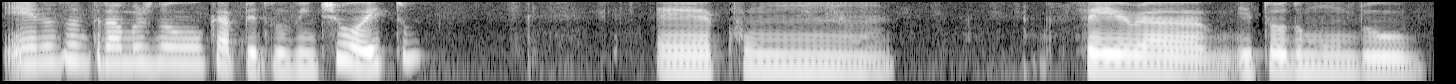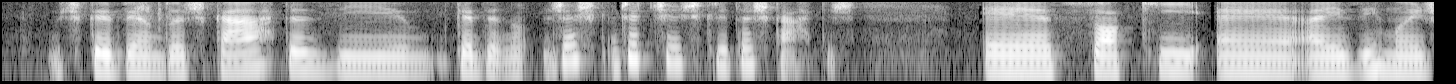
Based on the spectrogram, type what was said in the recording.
E aí nós entramos no capítulo 28, é, com Feira e todo mundo escrevendo as cartas e... Quer dizer, não, já, já tinha escrito as cartas. É, só que é, as irmãs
